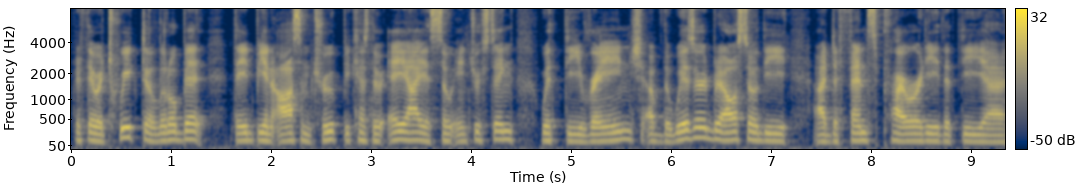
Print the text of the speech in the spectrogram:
but if they were tweaked a little bit, they'd be an awesome troop because their AI is so interesting with the range of the wizard, but also the uh, defense priority that the uh,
